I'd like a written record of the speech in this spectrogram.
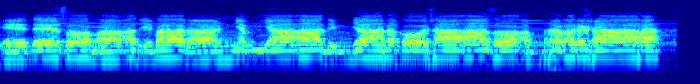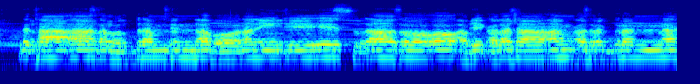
एते सोमा अतिवाराण्यव्यादिव्यानकोशासो अभ्रवर्षाः वृथा समुद्रम् सिन्धवो न नीचीः सुदासो अभिकलशाम् असृग्रन्।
